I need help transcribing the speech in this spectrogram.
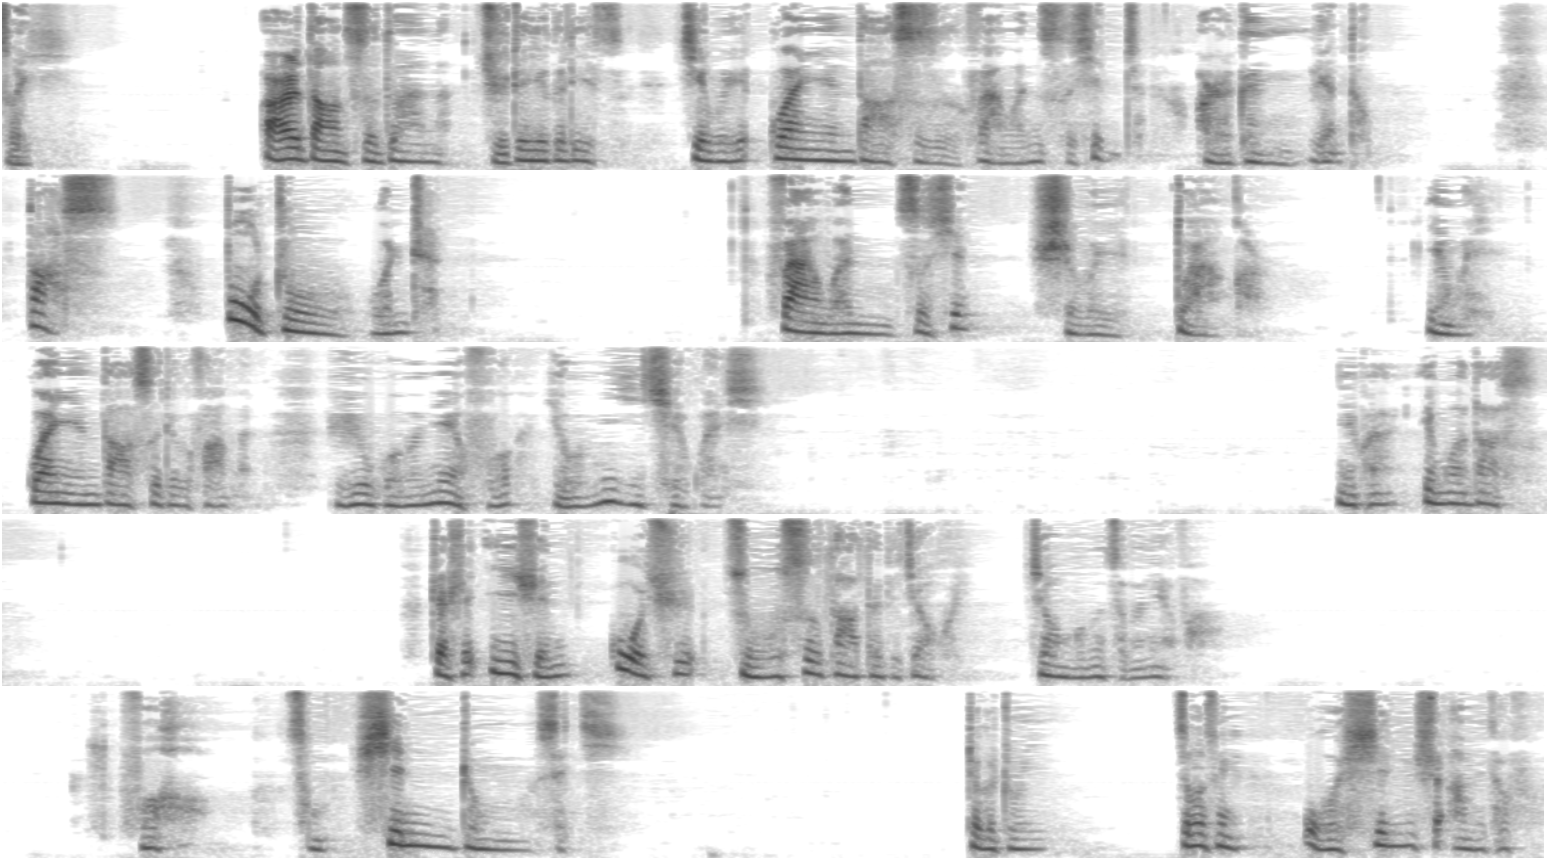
所以，二当自端呢，举这一个例子，即为观音大师反文自性者，耳根圆通。大师不著文臣，反文自性，是为断耳。因为观音大师这个法门，与我们念佛有密切关系。你看，印光大师，这是依循过去祖师大德的教诲，教我们怎么念法。佛号从心中升起，这个注意，怎么说？我心是阿弥陀佛，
